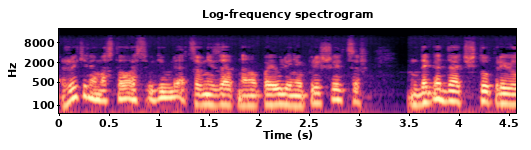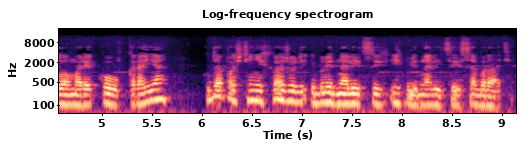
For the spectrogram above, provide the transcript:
Жителям оставалось удивляться внезапному появлению пришельцев, догадать, что привело моряков в края, куда почти не хаживали и бледнолицые их бледнолицые собратья.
